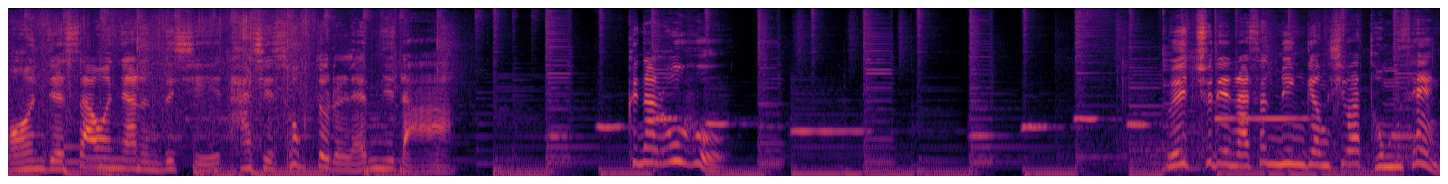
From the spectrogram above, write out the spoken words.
언제 싸웠냐는 듯이 다시 속도를 냅니다. 그날 오후 외출에 나선 민경 씨와 동생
